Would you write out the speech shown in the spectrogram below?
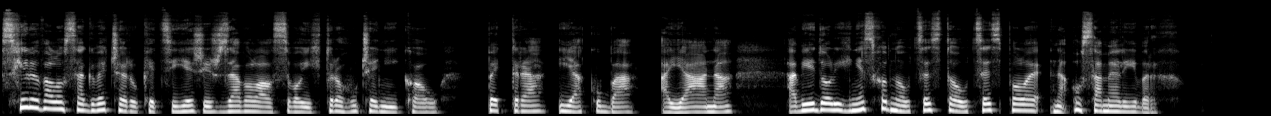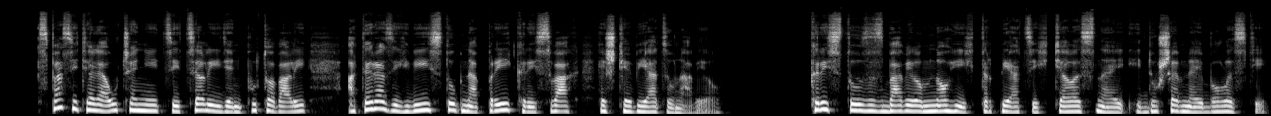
Schyľovalo sa k večeru, keď si Ježiš zavolal svojich troch učeníkov, Petra, Jakuba a Jána, a viedol ich neschodnou cestou cez pole na osamelý vrch. Spasiteľa učeníci celý deň putovali a teraz ich výstup na príkry svach ešte viac unavil. Kristus zbavil mnohých trpiacich telesnej i duševnej bolesti.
